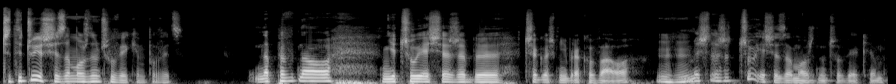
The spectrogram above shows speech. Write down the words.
czy ty czujesz się zamożnym człowiekiem, powiedz? Na pewno nie czuję się, żeby czegoś mi brakowało. Mhm. Myślę, że czuję się zamożnym człowiekiem,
